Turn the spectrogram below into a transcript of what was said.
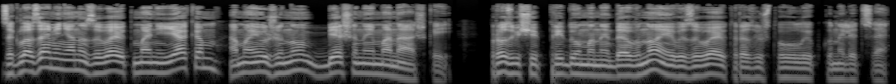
«За глаза меня называют маньяком, а мою жену — бешеной монашкой. Прозвища придуманы давно и вызывают разве что улыбку на лице.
